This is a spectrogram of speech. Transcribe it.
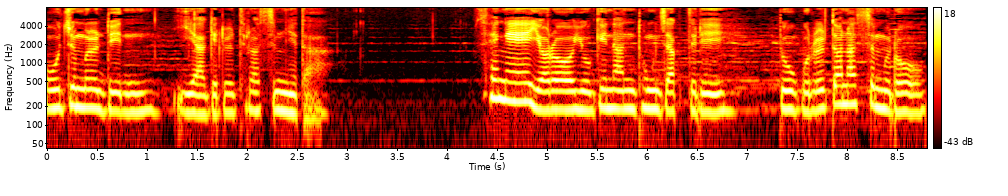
오줌을 뛴 이야기를 들었습니다. 생애의 여러 요긴한 동작들이 노구를 떠났으므로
